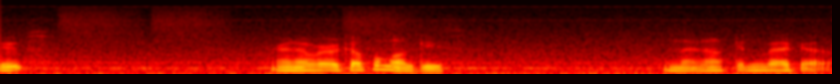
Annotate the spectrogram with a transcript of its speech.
Oops. Ran over a couple monkeys. And they're not getting back up.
